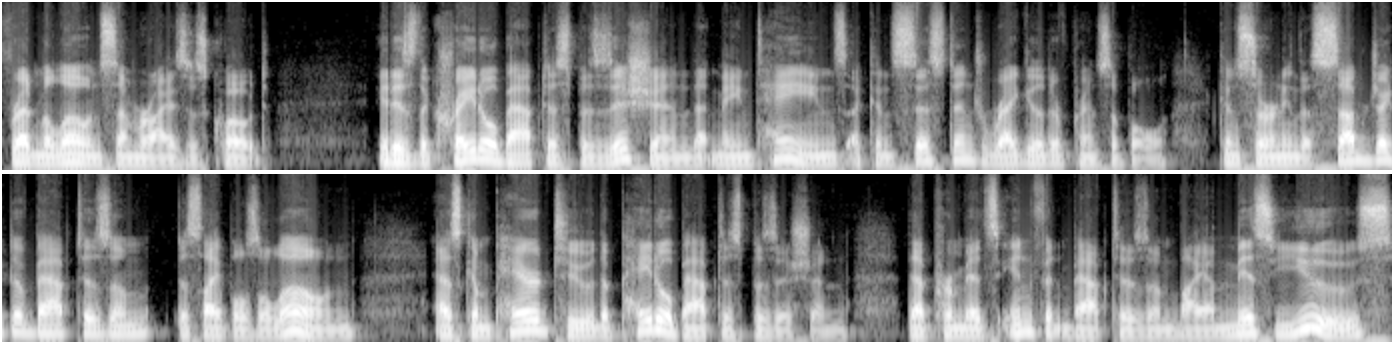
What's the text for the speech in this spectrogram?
Fred Malone summarizes, quote, It is the Credo Baptist position that maintains a consistent regulative principle concerning the subject of baptism, disciples alone, as compared to the Paedo Baptist position that permits infant baptism by a misuse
